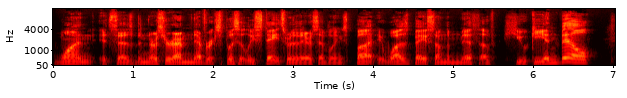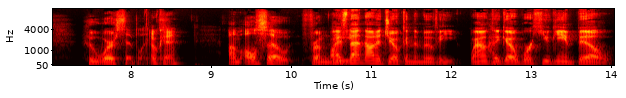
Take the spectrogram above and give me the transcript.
One, it says the nursery rhyme never explicitly states whether they are siblings, but it was based on the myth of Hughie and Bill, who were siblings. Okay. Um, also from why the, is that not a joke in the movie? Why don't they go, we're Hughie and Bill?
